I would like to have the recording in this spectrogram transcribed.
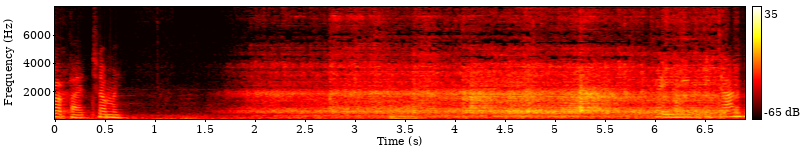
What, bud? Show me. Okay, you need to be done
